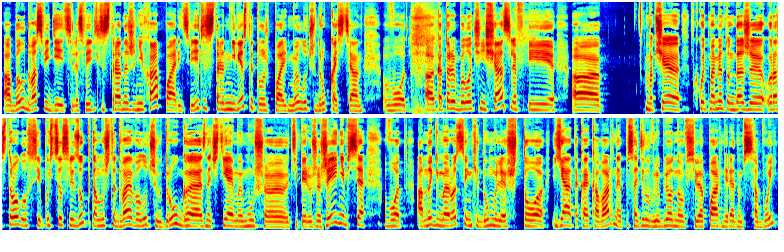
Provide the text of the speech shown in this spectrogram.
а, было два свидетеля. Свидетель со стороны жениха парень, свидетель со стороны невесты тоже парень, мой лучший друг Костян, вот, а, который был очень счастлив и Вообще, в какой-то момент он даже растрогался и пустил слезу, потому что два его лучших друга, значит, я и мой муж э, теперь уже женимся, вот. А многие мои родственники думали, что я такая коварная, посадила влюбленного в себя парня рядом с собой,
